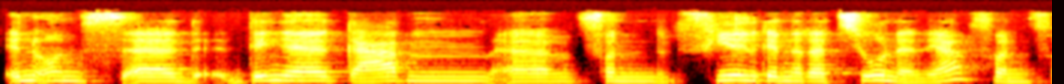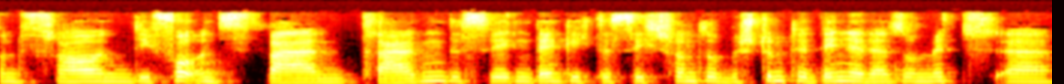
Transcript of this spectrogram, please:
in uns äh, Dinge, Gaben äh, von vielen Generationen, ja, von, von Frauen, die vor uns waren, tragen. Deswegen denke ich, dass sich schon so bestimmte Dinge da so mit äh,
